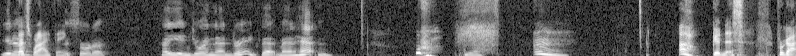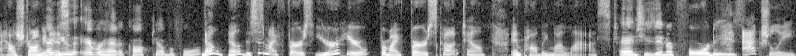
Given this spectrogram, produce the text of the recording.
You know, That's what I think. It's sort of how you enjoying that drink, that Manhattan. yeah. Oh, goodness. Forgot how strong it is. Have you ever had a cocktail before? No, no, this is my first. You're here for my first cocktail and probably my last. And she's in her forties. Actually,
